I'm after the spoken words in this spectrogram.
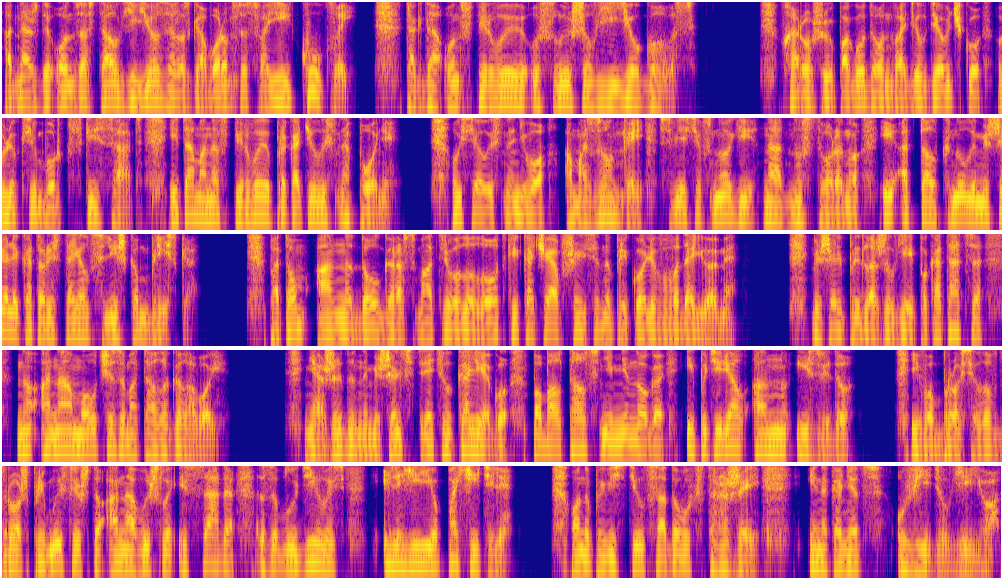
Однажды он застал ее за разговором со своей куклой. Тогда он впервые услышал ее голос. В хорошую погоду он водил девочку в Люксембургский сад, и там она впервые прокатилась на пони. Уселась на него амазонкой, свесив ноги на одну сторону, и оттолкнула Мишеля, который стоял слишком близко. Потом Анна долго рассматривала лодки, качавшиеся на приколе в водоеме. Мишель предложил ей покататься, но она молча замотала головой. Неожиданно Мишель встретил коллегу, поболтал с ним немного и потерял Анну из виду. Его бросило в дрожь при мысли, что она вышла из сада, заблудилась или ее похитили. Он оповестил садовых сторожей и, наконец, увидел ее.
